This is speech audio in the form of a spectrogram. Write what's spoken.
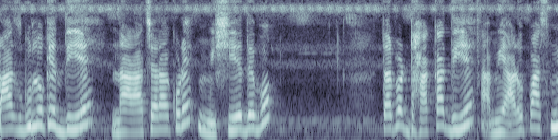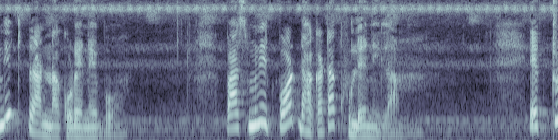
মাছগুলোকে দিয়ে নাড়াচাড়া করে মিশিয়ে দেব। তারপর ঢাকা দিয়ে আমি আরও পাঁচ মিনিট রান্না করে নেব। পাঁচ মিনিট পর ঢাকাটা খুলে নিলাম। একটু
